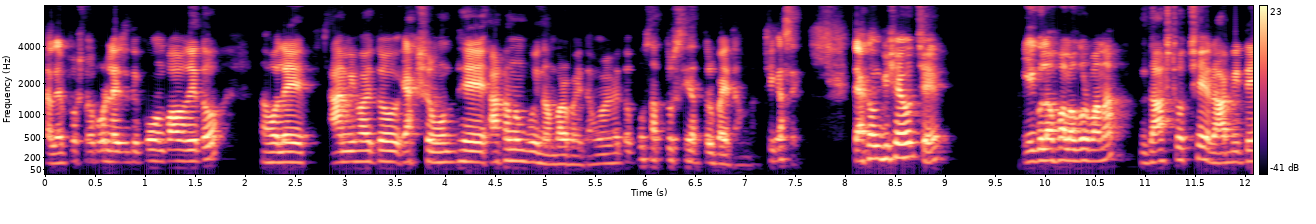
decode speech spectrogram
সালের প্রশ্ন পড়লে যদি কোন পাওয়া যেত, তাহলে আমি হয়তো একশোর মধ্যে আটানব্বই নাম্বার পাইতাম, আমি হয়তো পঁচাত্তর, ছিয়াত্তর পাইতাম না, ঠিক আছে? তো এখন বিষয় হচ্ছে, এগুলো ফলো করবা না জাস্ট হচ্ছে রাবিতে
